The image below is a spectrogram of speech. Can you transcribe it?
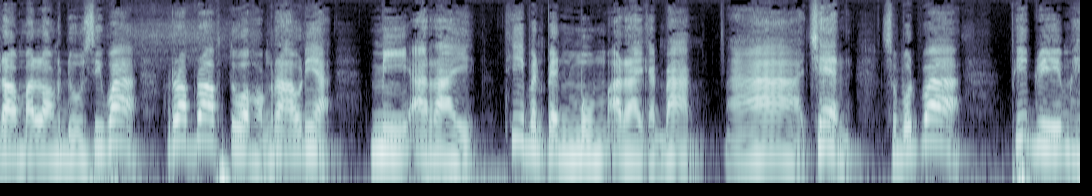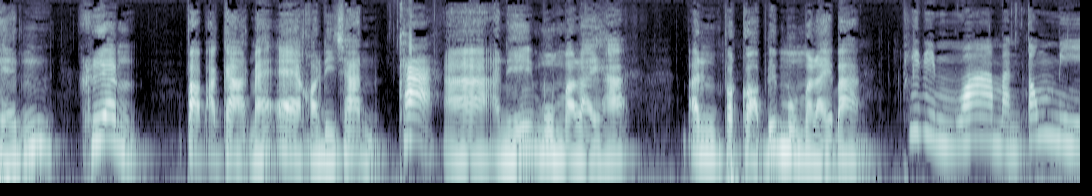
เรามาลองดูซิว่ารอบๆตัวของเราเนี่ยมีอะไร ที่มันเป็นมุมอะไรกันบ้างอ่าเช่น สมมุติว่าพี่ดรีมเห็นเครื่องปรับอากาศไหม air condition ค่ะอ่าอันนี้มุมอะไรฮะอันประกอบด้วยมุมอะไรบ้าง พี่ดรีมว่ามันต้องมี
